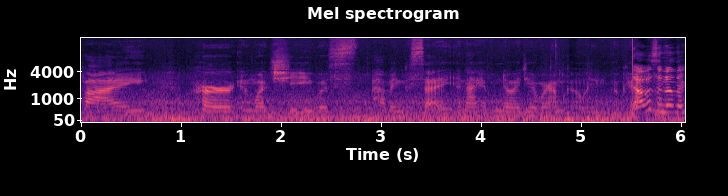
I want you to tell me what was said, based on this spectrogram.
by her and what she was having to say and I have no idea where I'm going. Okay. That was another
